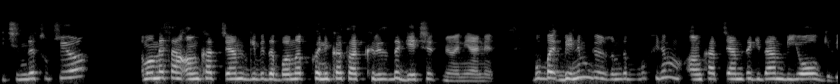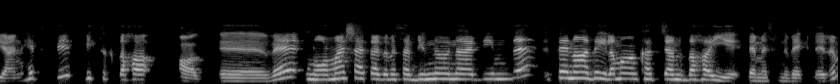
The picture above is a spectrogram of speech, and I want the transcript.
içinde tutuyor ama mesela Uncut Gems gibi de bana panik atak krizi de geçirtmiyor yani. Bu be- benim gözümde bu film Uncut Gems'e giden bir yol gibi yani. Hepsi bir tık daha az. Ee, ve normal şartlarda mesela birini önerdiğimde fena değil ama Gems daha iyi demesini beklerim.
